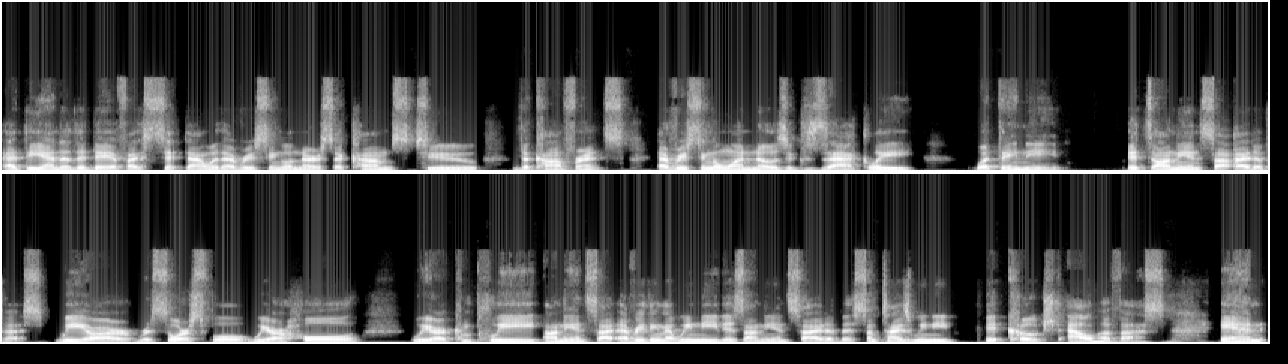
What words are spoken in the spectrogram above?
at the end of the day, if I sit down with every single nurse that comes to the conference, every single one knows exactly what they need it's on the inside of us. We are resourceful, we are whole, we are complete on the inside. Everything that we need is on the inside of us. Sometimes we need it coached out of us. And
